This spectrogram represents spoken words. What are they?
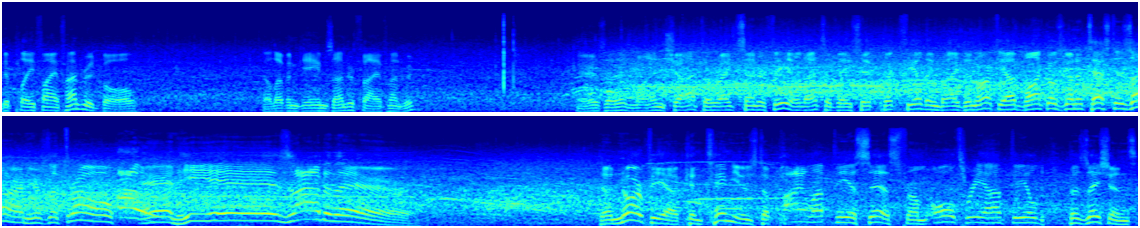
to play 500 ball. 11 games under 500. There's a line shot to right center field. That's a base hit. Quick fielding by Denorfia. Blanco's going to test his arm. Here's the throw. Oh! And he is out of there. Denorfia continues to pile up the assists from all three outfield positions.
